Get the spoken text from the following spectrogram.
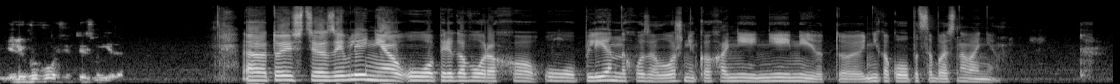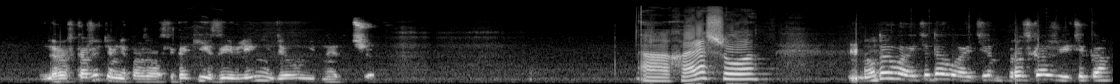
или вывозит из мира. Э, то есть э, заявления о переговорах э, о пленных, о заложниках, они не имеют никакого под собой основания? Расскажите мне, пожалуйста, какие заявления делал МИД на этот счет? А, хорошо. Ну давайте, давайте, расскажите-ка.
